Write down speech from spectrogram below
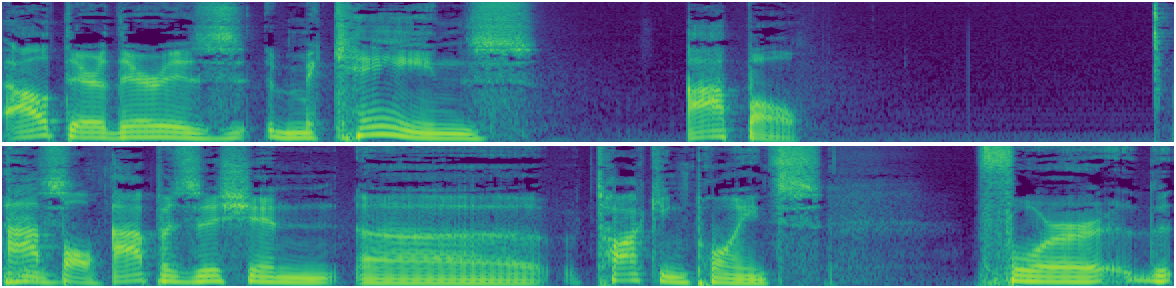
out there, there is McCain's Oppo. Oppo. opposition uh, talking points for the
